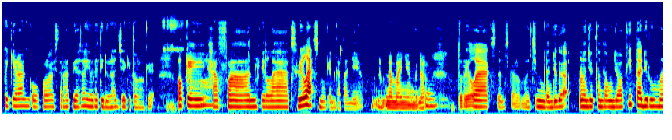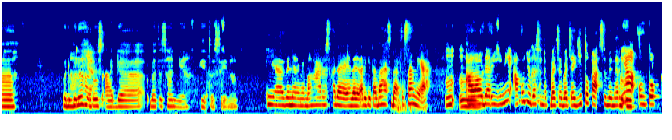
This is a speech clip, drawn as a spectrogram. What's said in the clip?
pikiranku. Kalau istirahat biasa ya udah tidur aja gitu loh kayak oke Oh. have fun, relax, relax mungkin katanya ya nam- namanya yang benar Hmm. to relax dan segala macem dan juga melanjutkan tanggung jawab kita di rumah. Bener-bener Oh, iya. harus ada batasannya gitu sih. Nah. Iya benar memang harus ada ya, yang dari tadi kita bahas batasan ya. Kalau dari ini aku juga sempat baca-baca gitu kak. Sebenarnya untuk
